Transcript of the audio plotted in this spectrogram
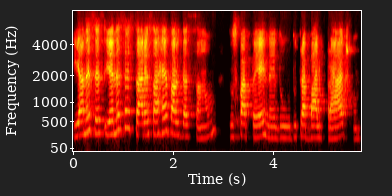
E, necess, e é necessária essa revalidação dos papéis, né, do, do trabalho prático,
